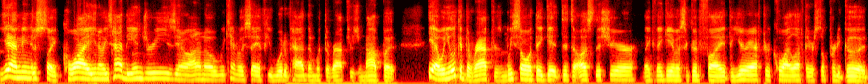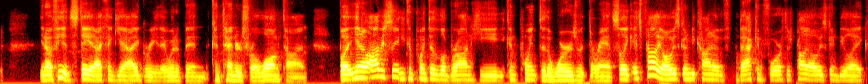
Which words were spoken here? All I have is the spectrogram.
Yeah, I mean, just like Kawhi, you know, he's had the injuries. You know, I don't know. We can't really say if he would have had them with the Raptors or not. But yeah, when you look at the Raptors, we saw what they get did to us this year. Like they gave us a good fight. The year after Kawhi left, they were still pretty good. You know, if he had stayed, I think yeah, I agree. They would have been contenders for a long time. But you know, obviously, you can point to the LeBron Heat. You can point to the Warriors with Durant. So like, it's probably always going to be kind of back and forth. There's probably always going to be like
